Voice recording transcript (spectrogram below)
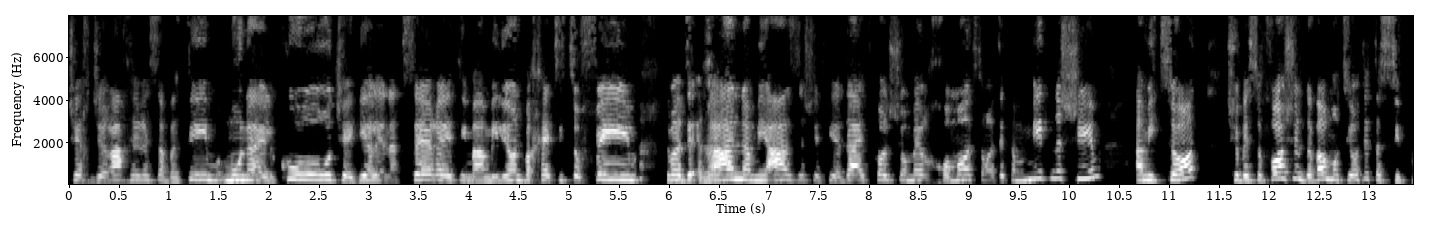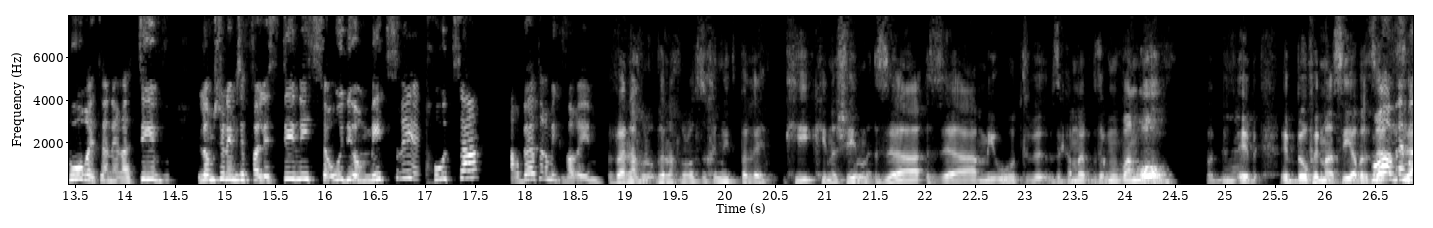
שייח' ג'ראח הרס הבתים, מונה אל-כורד שהגיע לנצרת עם המיליון וחצי צופים, זאת אומרת זה ראנה מעזה שתיעדה את כל שומר חומות, זאת אומרת זה תמיד נשים אמיצות שבסופו של דבר מוציאות את הסיפור, את הנרטיב, לא משנה אם זה פלסטיני, סעודי או מצרי, החוצה, הרבה יותר מגברים. ואנחנו, ואנחנו לא צריכים להתפלא, כי, כי נשים זה, זה המיעוט, וזה כמובן רוב, mm-hmm. באופן מעשי, אבל זה, זה,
